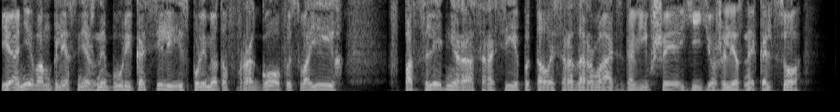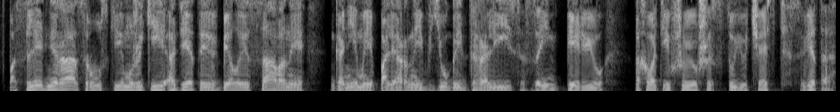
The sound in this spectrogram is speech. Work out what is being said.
и они во мгле снежной бури косили из пулеметов врагов и своих – в последний раз Россия пыталась разорвать сдавившее ее железное кольцо. В последний раз русские мужики, одетые в белые саваны, гонимые полярной вьюгой, дрались за империю, охватившую шестую часть света,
